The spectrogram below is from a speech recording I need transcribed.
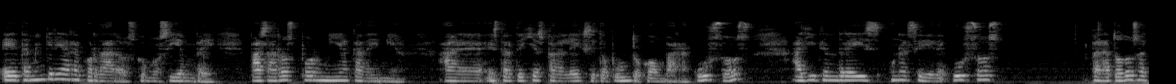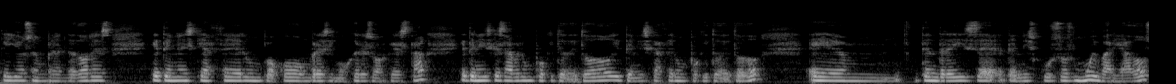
Eh, también quería recordaros, como siempre, pasaros por mi academia, eh, estrategiasparalexito.com barra cursos. Allí tendréis una serie de cursos para todos aquellos emprendedores que tenéis que hacer un poco hombres y mujeres orquesta, que tenéis que saber un poquito de todo y tenéis que hacer un poquito de todo. Eh, tendréis eh, tenéis cursos muy variados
